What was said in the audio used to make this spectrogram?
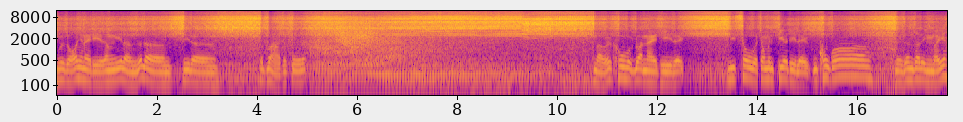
Mưa gió như này thì đang nghĩ là rất là chi là vất vả cho cô đấy. Mà cái khu vực đoạn này thì lại đi sâu vào trong bên kia thì lại cũng không có người dân gia đình mấy ấy.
